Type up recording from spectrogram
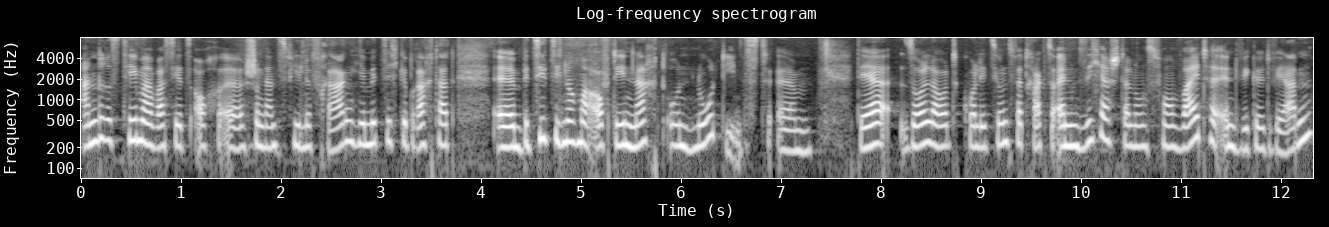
anderes Thema, was jetzt auch äh, schon ganz viele Fragen hier mit sich gebracht hat, äh, bezieht sich nochmal auf den Nacht- und Notdienst. Ähm, der soll laut Koalitionsvertrag zu einem sicheren Sicherstellungsfonds weiterentwickelt werden.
